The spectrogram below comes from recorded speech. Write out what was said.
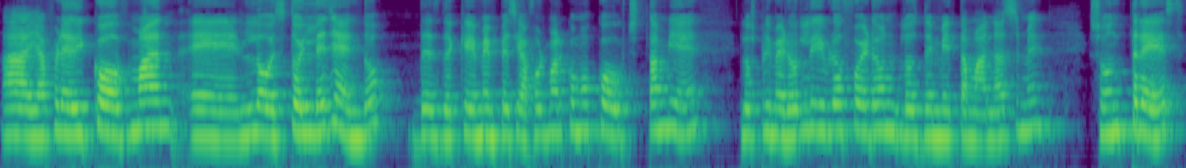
Ay, a Freddy Kaufman eh, lo estoy leyendo desde que me empecé a formar como coach también. Los primeros libros fueron los de Metamanagement, son tres,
